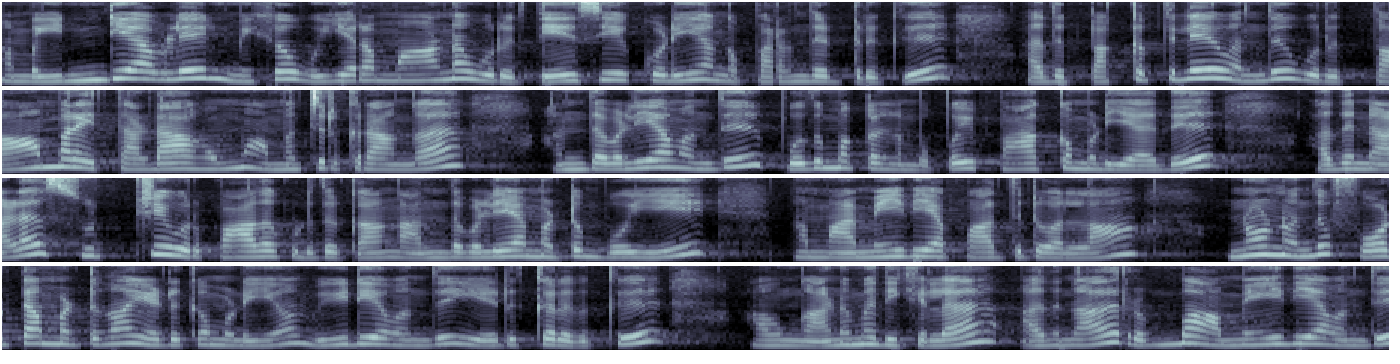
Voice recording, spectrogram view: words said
நம்ம இந்தியாவிலே மிக உயரமான ஒரு தேசிய கொடியும் அங்கே பறந்துட்டுருக்கு. அது பக்கத்திலே வந்து ஒரு தாமரை தடாகமும் அமைச்சிருக்கிறாங்க. அந்த வழியாக வந்து பொதுமக்கள் நம்ம போய் பார்க்க முடியாது. அதனால சுற்றி ஒரு பாதை கொடுத்துருக்காங்க. அந்த வழியாக மட்டும் போய் நம்ம அமைதியாக பார்த்துட்டு வரலாம். இன்னொன்று வந்து ஃபோட்டோ மட்டும்தான் எடுக்க முடியும். வீடியோ வந்து எடுக்கிறதுக்கு அவங்க அனுமதிக்கலை. அதனால ரொம்ப அமைதியாக வந்து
